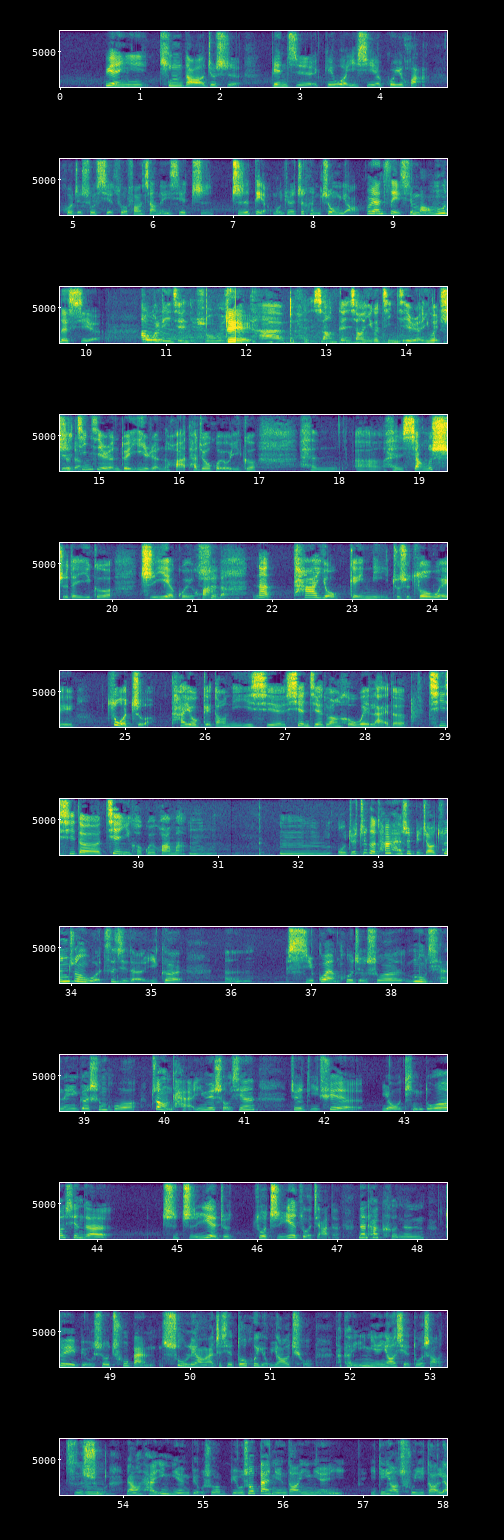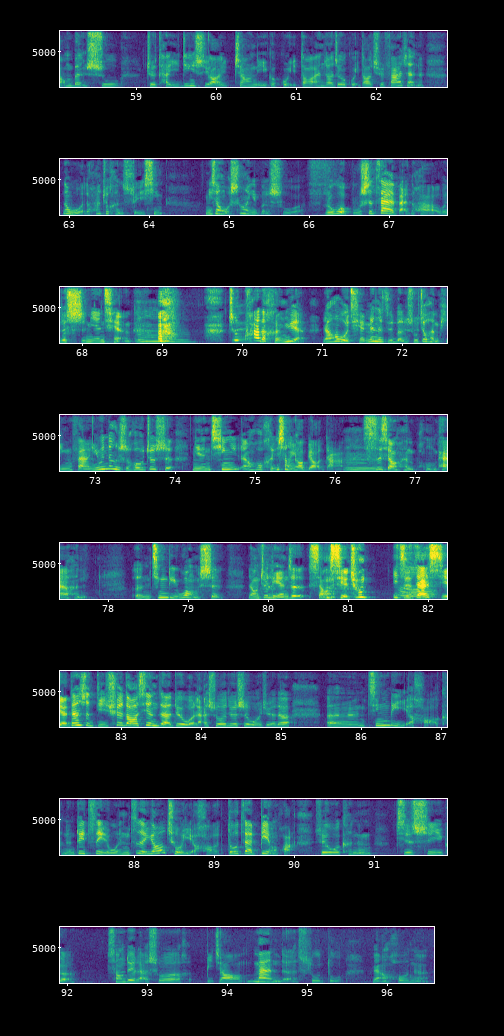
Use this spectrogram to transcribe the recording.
愿意听到就是编辑给我一些规划，或者说写作方向的一些指指点，我觉得这很重要，不然自己去盲目的写，那我理解你说为什么对他很像更像一个经纪人，因为其实经纪人对艺人的话，他就会有一个很呃很详实的一个职业规划。是的，那他有给你就是作为作者，他有给到你一些现阶段和未来的清晰的建议和规划吗？嗯嗯，我觉得这个他还是比较尊重我自己的一个嗯习惯，或者说目前的一个生活状态。因为首先就是的确有挺多现在是职业就做职业作家的，那他可能对比如说出版数量啊这些都会有要求，他可能一年要写多少字数，然后他一年比如说比如说半年到一年一一定要出一到两本书。就他一定是要这样的一个轨道，按照这个轨道去发展的。那我的话就很随性。你想，我上一本书如果不是再版的话，我就十年前，就跨得很远。然后我前面的几本书就很平凡，因为那个时候就是年轻，然后很想要表达，思想很澎湃，很嗯精力旺盛，然后就连着想写就一直在写。但是的确到现在对我来说，就是我觉得。嗯，经历也好，可能对自己的文字的要求也好，都在变化，所以我可能其实是一个相对来说比较慢的速度，然后呢，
